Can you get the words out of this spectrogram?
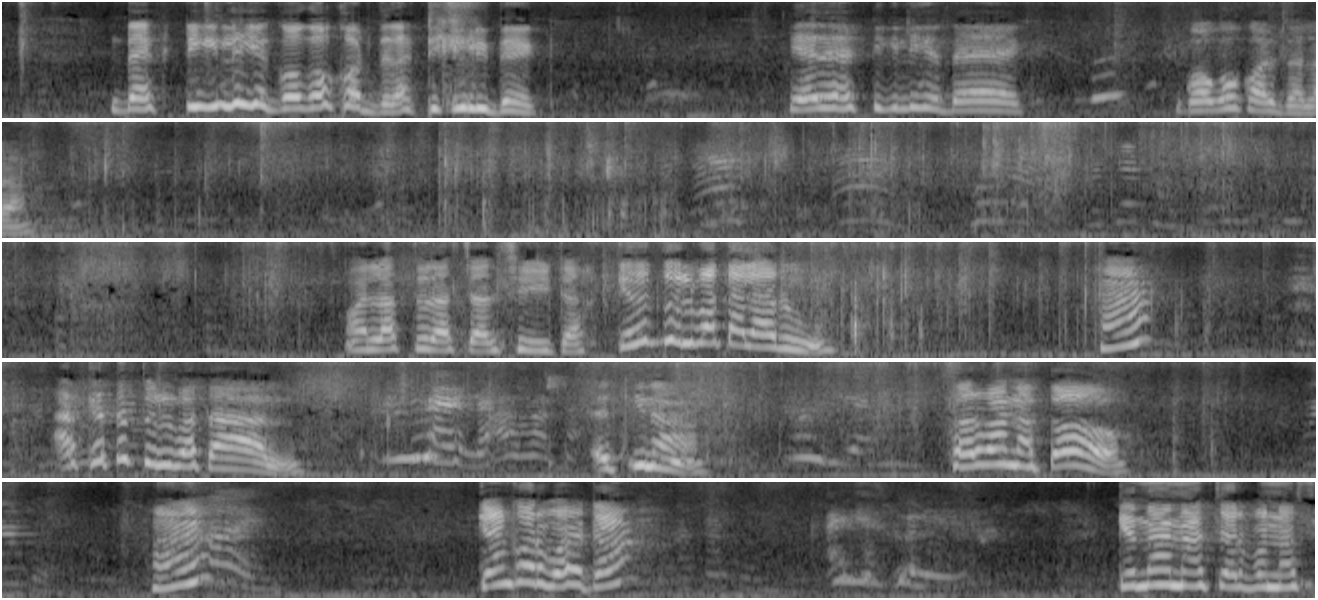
দেখ টিকলি গো গো করে দেলা টিকলি দেখ হে দেখ টিকলিকে দেখ গগ কর জ্বালা অলা তুলা চালছি এটা কেতে তুলবা তাল আর হ্যাঁ আর কেতে তুলবা তাল এটি না সরবা না তো হ্যাঁ কেন করবো এটা কেনা নাচার বানাস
